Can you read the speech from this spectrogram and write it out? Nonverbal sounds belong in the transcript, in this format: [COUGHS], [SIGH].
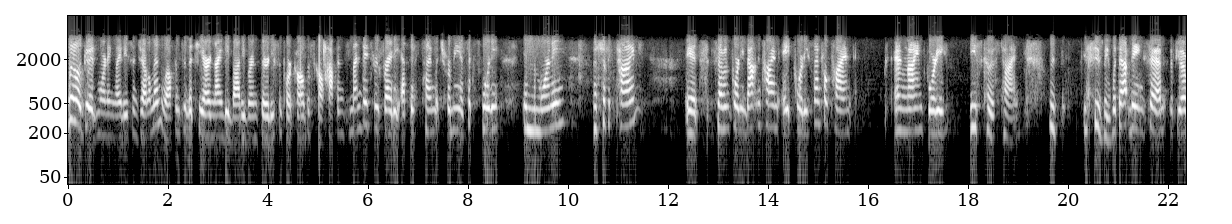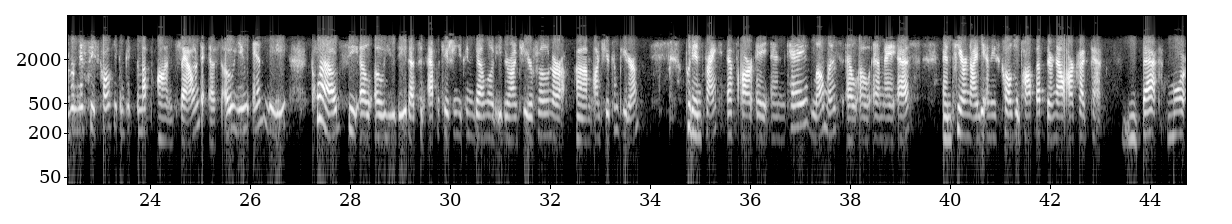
Well, good morning, ladies and gentlemen. Welcome to the TR90 Body Burn 30 support call. This call happens Monday through Friday at this time, which for me is 6:40 in the morning Pacific time. It's 7:40 Mountain Time, 8:40 Central Time, and 9:40 East Coast time. Excuse me. With that being said, if you ever miss these calls, you can pick them up on Sound, S O U N D, Cloud, C L O U D. That's an application you can download either onto your phone or um, onto your computer. Put in Frank, F R A N K, Lomas, L O M A S, and TR90, and these calls will pop up. They're now archived back back more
